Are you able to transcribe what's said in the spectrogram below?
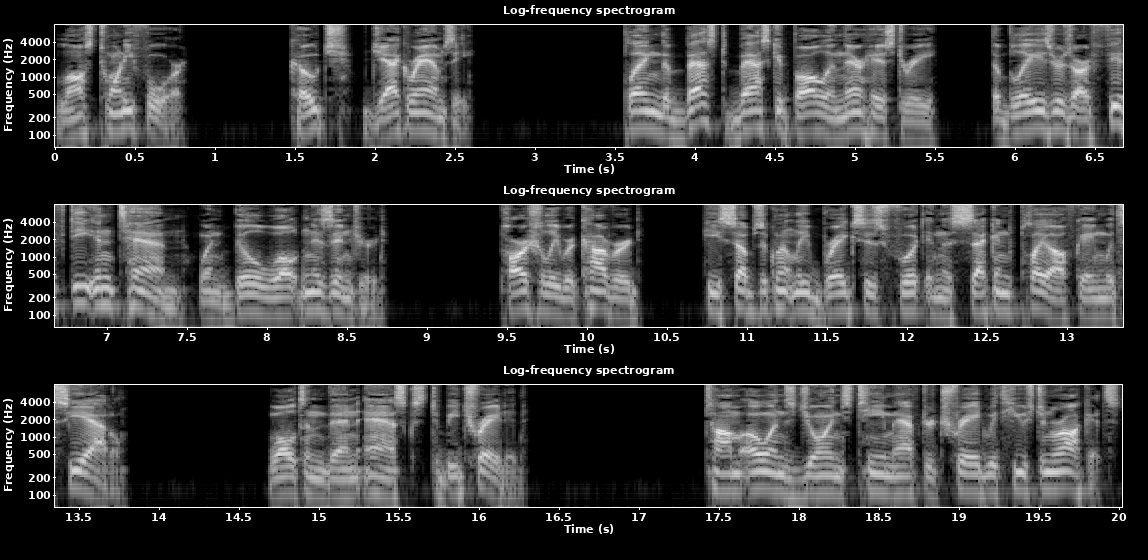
lost 24. Coach Jack Ramsay. Playing the best basketball in their history, the Blazers are 50 and 10 when Bill Walton is injured. Partially recovered, he subsequently breaks his foot in the second playoff game with Seattle. Walton then asks to be traded. Tom Owens joins team after trade with Houston Rockets.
